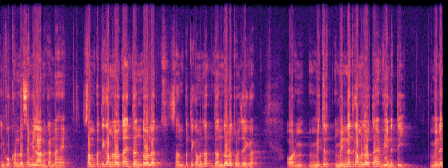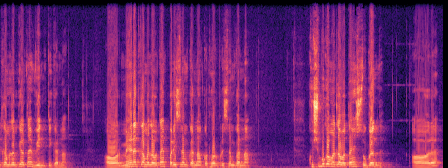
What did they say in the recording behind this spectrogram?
इनको खंडों से मिलान करना है। संपत्ति का मतलब होता है धन दौलत। संपत्ति का मतलब धन दौलत हो जाएगा। और मित्र मिन्नत का मतलब होता है विनती। मिन्नत का मतलब क्या होता है? विनती करना। और मेहनत का मतलब होता है परिश्रम करना, कठोर परिश्रम करना। खुशबू का मतलब होता है सुगंध। और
